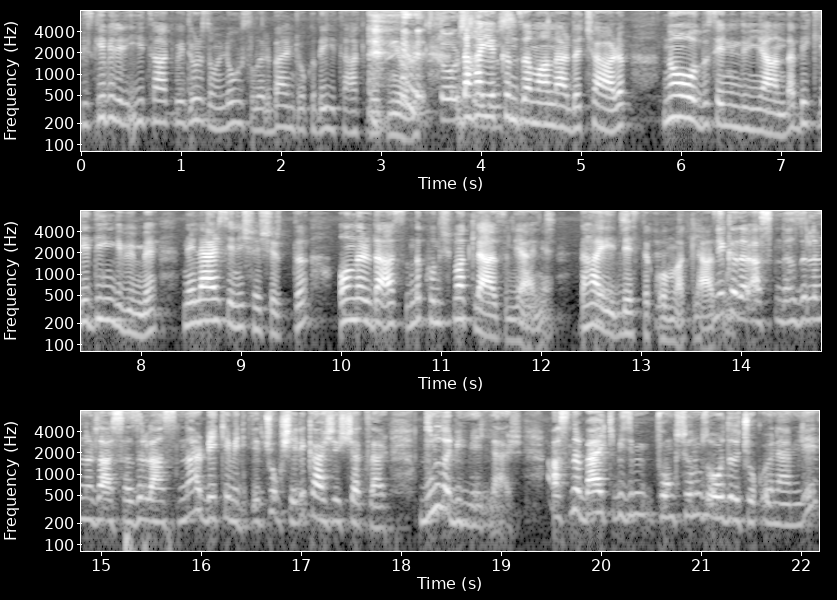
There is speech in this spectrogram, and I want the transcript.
biz gebeleri iyi takip ediyoruz ama lohusaları bence o kadar iyi takip etmiyoruz. Evet, doğru Daha yakın zamanlarda çağırıp ne oldu senin dünyanda? Beklediğin gibi mi? Neler seni şaşırttı? Onları da aslında konuşmak lazım yani. Evet. Daha iyi destek olmak lazım. Ne kadar aslında hazırlanırlarsa hazırlansınlar beklemedikleri çok şeyle karşılaşacaklar. Bunu da bilmeliler. Aslında belki bizim fonksiyonumuz orada da çok önemli.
